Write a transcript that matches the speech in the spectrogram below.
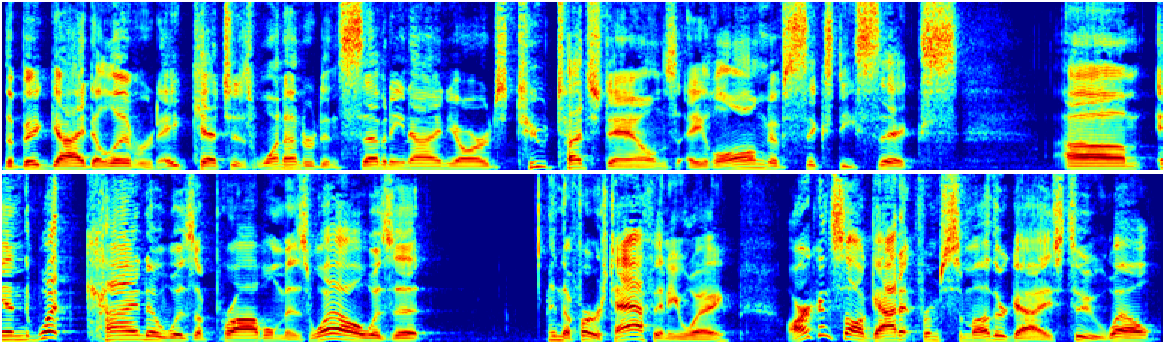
the big guy delivered. Eight catches, 179 yards, two touchdowns, a long of 66. Um, and what kind of was a problem as well was that in the first half, anyway, Arkansas got it from some other guys too. Well,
